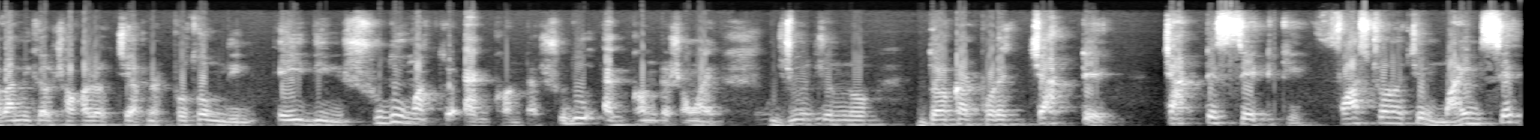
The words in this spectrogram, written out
আগামীকাল সকাল হচ্ছে আপনার প্রথম দিন। এই দিন শুধুমাত্র এক ঘণ্টা, শুধু এক ঘণ্টা সময়। যার জন্য দরকার পড়ে চারটে চারটে সেট কি। ফার্স্ট ওয়ান হচ্ছে মাইন্ড সেট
